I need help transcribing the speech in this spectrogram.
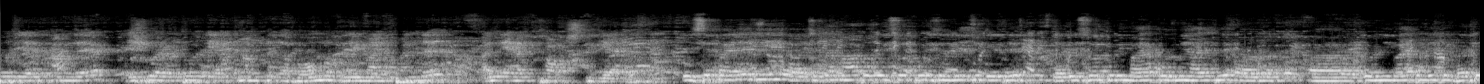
Puri had come there, Ishwara Puri had come to the home of Nimai Pandit and they had talks together. इससे पहले भी अ, चैतन्य महाप्रभु ईश्वरपुरी से मिल चुके थे जब ईश्वरपुरी मायापुर में आए थे और अ, जो निमाय पंडित के घर पे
